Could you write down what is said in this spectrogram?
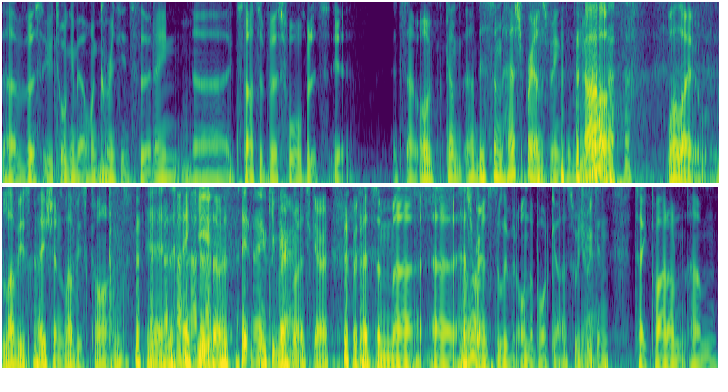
uh, verse that you're talking about, 1 Mm. Corinthians 13. Mm. Uh, it starts at verse 4, but it's, yeah, it's, uh, oh, come, oh, there's some hash browns being, oh, well, I, love is patient, love is kind. yeah. Thank you. so, thank, Thanks, you very Karen. much, Karen. We've had some uh, uh, hash Oh. browns delivered on the podcast, which we can take part on um,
